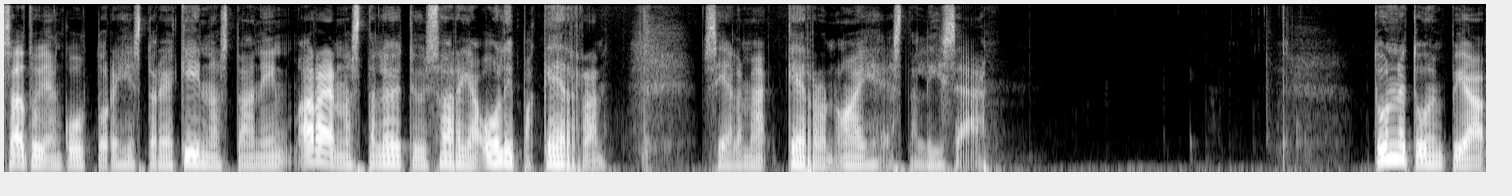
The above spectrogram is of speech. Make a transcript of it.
satujen kulttuurihistoria kiinnostaa, niin Areenasta löytyy sarja Olipa kerran. Siellä mä kerron aiheesta lisää. Tunnetuimpia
